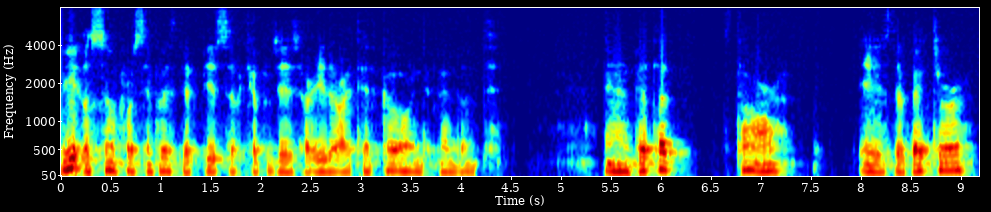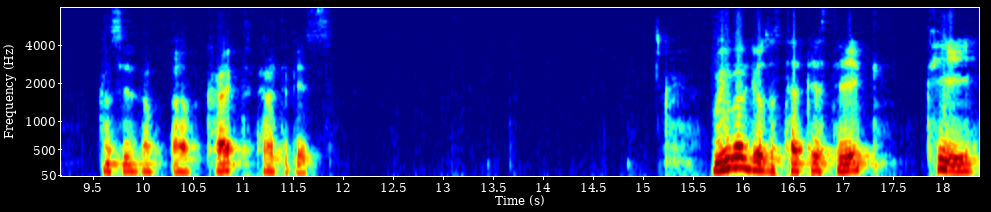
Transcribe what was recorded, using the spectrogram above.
We assume for simplicity that bits of J's are either identical or independent. And beta star is the vector consisting of, of correct parity bits. We will use a statistic T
